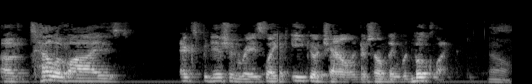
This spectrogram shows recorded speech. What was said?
a televised expedition race like Eco Challenge or something would look like. oh,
